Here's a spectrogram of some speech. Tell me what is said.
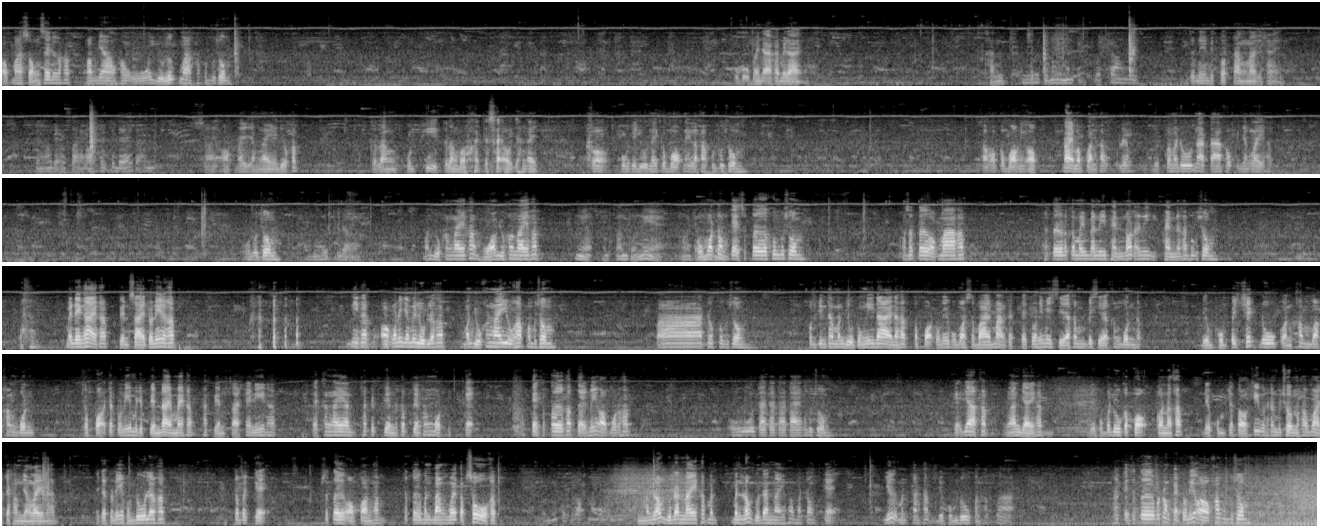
ออกมาสองเซนแล้วครับ ความยาวเขาโอ้อยู่ลึกมากครับคุณผู้ชม โอ้โหไม่ได้ครับไม่ได้ ขันตัวนี้มันเป็นตัวตั้งตัวนี้เป็นตัวตั้งน่าจะใช่จะเอาเดี๋ยวเอาสายออกไปก็ได้แต่อันสายออกได้ยังไง เดี๋ยวครับกำลังคุณพี่กำลังบอกว่าจะสายออกยังไง ก็คงจะอยู่ในกระบอกนี่แหละครับ คุณผู้ชมเอาเอากระบอกนี้ออกได้มาก่อนครับเริ่มเดี๋ยวค่อยมาดูหน้าตาเขาเป็นอย่างไรครับ คุณผู้ชมลึกเดี๋ยว มันอยู่ข้างในครับหัวอยู่ข้างในครับ เนี่ยสำคัญตัวนี้เจะผมว่าต้องแกะสเตอร์คุณผู้ชมเอาสเตอร์ออกมาครับสเตอร์แล้วก็ไม่มันมีแผ่นน็อตอันนี้อีกแผ่นนะครับคุณผู้ชม ไม่ได้ง่ายครับ เปลี่ยนสายตัวนี้นะครับ นี่ครับ ออกมานี้ยังไม่หลุดเลยครับ มันอยู่ข้างในอยู่ครับคุณผู้ชมป้าดทุกคุณผู้ชม ความจริงถ้ามันอยู่ตรงนี้ได้นะครับกระเป๋อตรงนี้ผมว่าสบายมาก แต่แต่ตัวนี้ไม่เสียครับมันไปเสียข้างบนครับ เดี๋ยวผมไปเช็คดูก่อนค่ำว่าข้างบนกระเป๋อจากตรงนี้มันจะเปลี่ยนได้ไหมครับ ถ้าเปลี่ยนสายแค่นี้นะครับ แต่ข้างในถ้าไปเปลี่ยนก็เปลี่ยนทั้งหมด แกะ แกะสเตอร์ครับ แต่นี่ออกหมดครับโอ้ตายตายตายตายคุณผู้ชม แกะยากครับ งานใหญ่ครับ เดี๋ยวผมมาดูกระเป๋อก่อนนะครับ เดี๋ยวผมจะต่อคลิปให้ท่านผู้ชมนะครับ ว่าจะทำอย่างไรนะครับ แต่จาตัวนี้ผมดูแล้วครับ ต้องไปแกะสเตอร์ออกก่อนครับ สเตอร์มันบังไว้กับโซ่ครับ มันล็อกอยู่ด้านในครับ มันมันล็อกอยู่ด้านในเพราะมันต้องแกะ เยอะเหมือนกันครับ เดี๋ยวผมดูก่อนครับว่า ถ้าแกะสเตอร์มันต้องแกะตรงนี้ออกครับคุณผู้ชม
